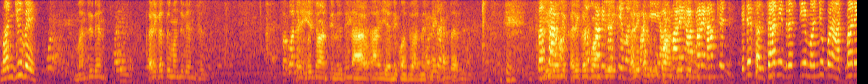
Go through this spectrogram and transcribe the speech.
મંજુબેન. મંજુબેન? ખરેખર તું મંજુબેન છું? એ જાણતી નથી ને આ આ એને કોણ વાત નથી સંસારની દ્રષ્ટિએ મંજુ. પણ જ ને. કે તે સંસારની દ્રષ્ટિએ મંજુ પણ આત્માને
